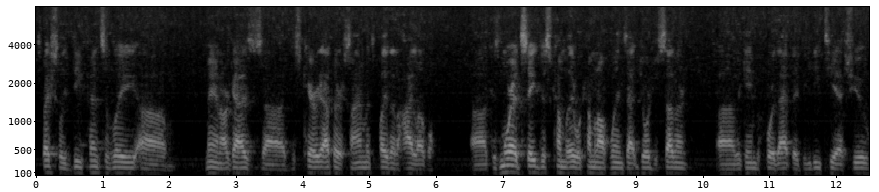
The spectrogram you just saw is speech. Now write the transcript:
especially defensively. Um, man, our guys uh, just carried out their assignments, played at a high level because Morehead State just come they were coming off wins at Georgia Southern. Uh, the game before that, they beat ETSU.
